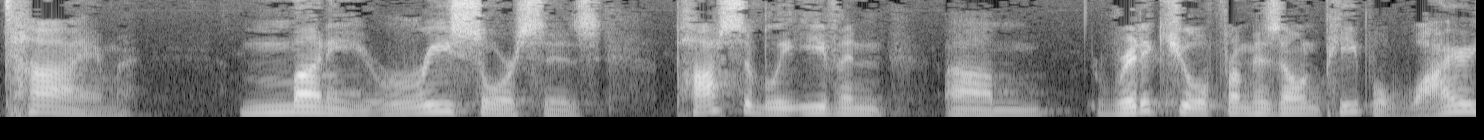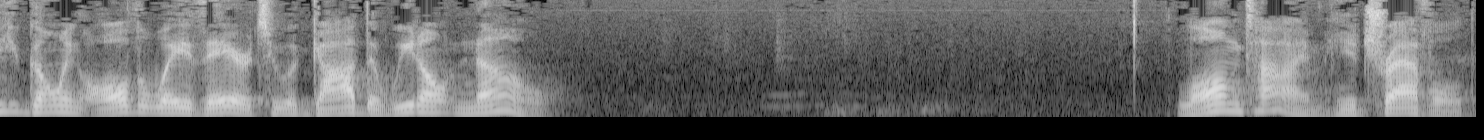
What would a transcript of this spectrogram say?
time, money, resources, possibly even um, ridicule from his own people. Why are you going all the way there to a God that we don't know? Long time he had traveled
